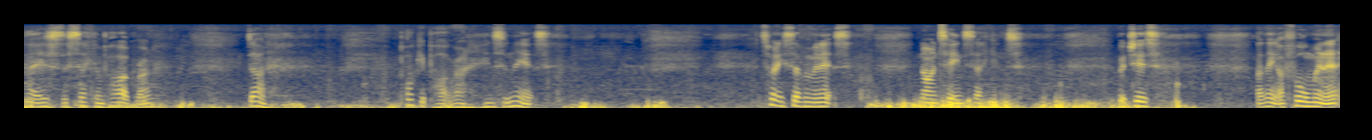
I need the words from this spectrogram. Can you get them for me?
That is the second park run done. Pocket park run in St Neots. 27 minutes, 19 seconds, which is, I think, a full minute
